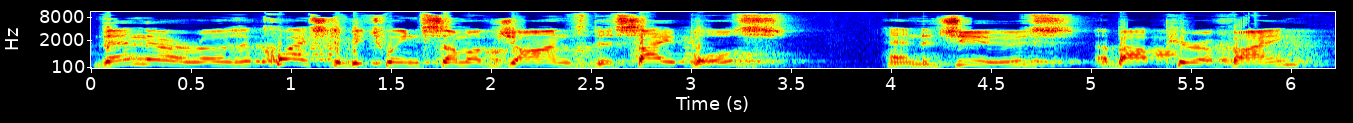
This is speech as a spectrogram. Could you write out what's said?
Then there arose a question between some of John's disciples and the Jews about purifying.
